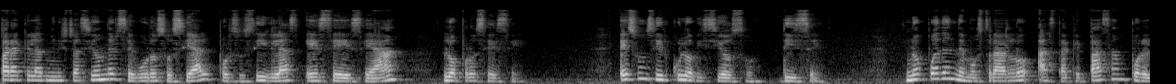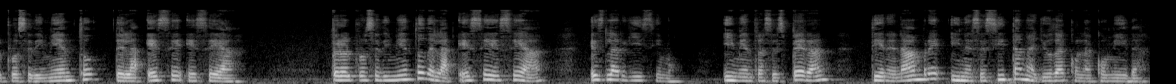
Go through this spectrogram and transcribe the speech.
para que la Administración del Seguro Social, por sus siglas SSA, lo procese. Es un círculo vicioso, dice. No pueden demostrarlo hasta que pasan por el procedimiento de la SSA. Pero el procedimiento de la SSA es larguísimo y mientras esperan tienen hambre y necesitan ayuda con la comida.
